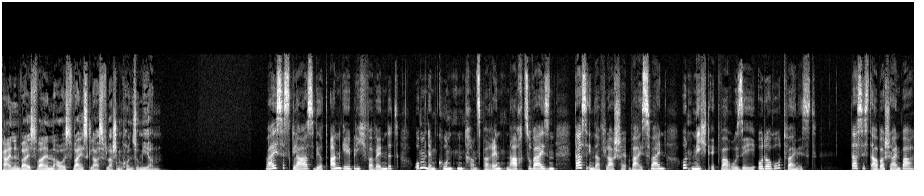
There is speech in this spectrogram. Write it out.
Keinen Weißwein aus Weißglasflaschen konsumieren. Weißes Glas wird angeblich verwendet, um dem Kunden transparent nachzuweisen, dass in der Flasche Weißwein und nicht etwa Rosé oder Rotwein ist. Das ist aber scheinbar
